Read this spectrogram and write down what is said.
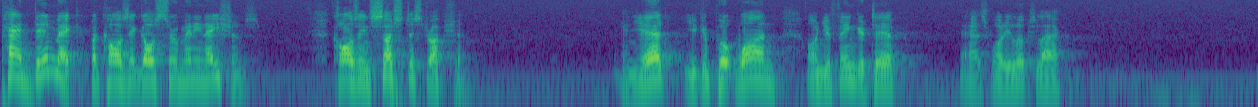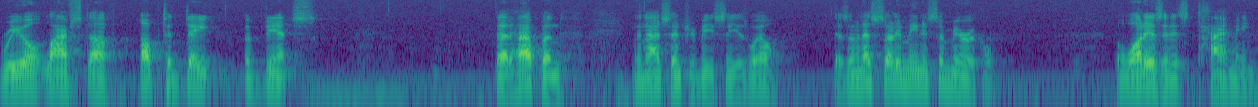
Pandemic, because it goes through many nations, causing such destruction. And yet, you can put one on your fingertip, and that's what he looks like. Real life stuff, up to date events that happened in the 9th century BC as well. Doesn't necessarily mean it's a miracle. But what is it? It's timing.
